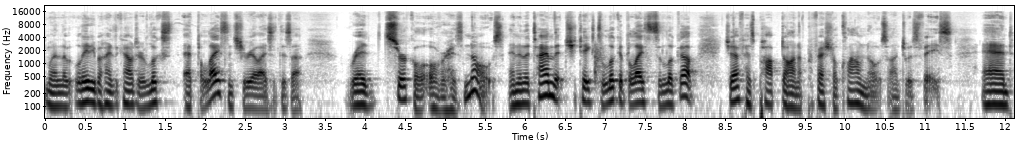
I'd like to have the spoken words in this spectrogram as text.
when the lady behind the counter looks at the license, she realizes there's a red circle over his nose. And in the time that she takes to look at the license and look up, Jeff has popped on a professional clown nose onto his face. And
